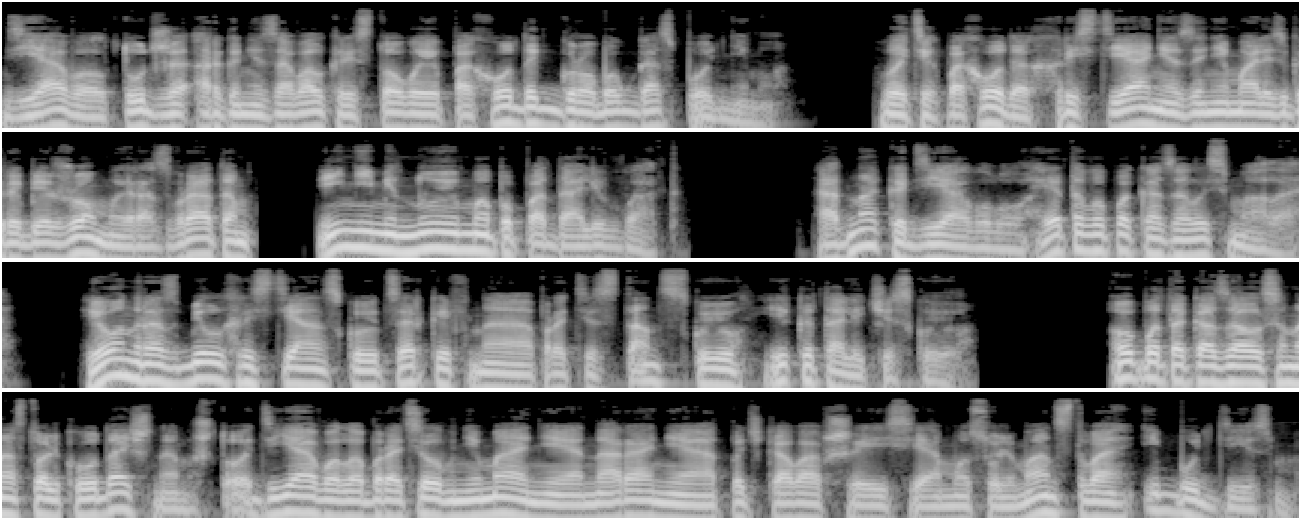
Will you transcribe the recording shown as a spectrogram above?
Дьявол тут же организовал крестовые походы к гробу Господнему. В этих походах христиане занимались грабежом и развратом и неминуемо попадали в ад. Однако дьяволу этого показалось мало, и он разбил христианскую церковь на протестантскую и католическую. Опыт оказался настолько удачным, что дьявол обратил внимание на ранее отпочковавшееся мусульманство и буддизм.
